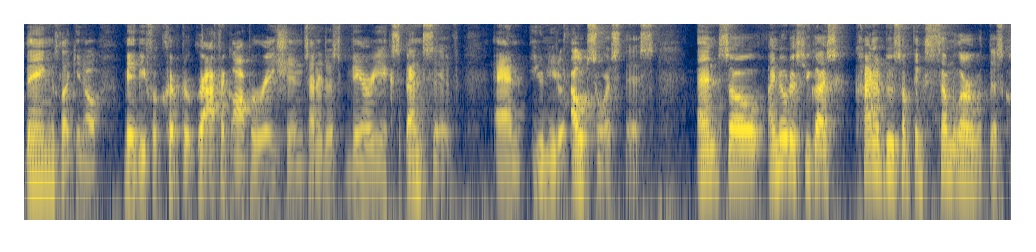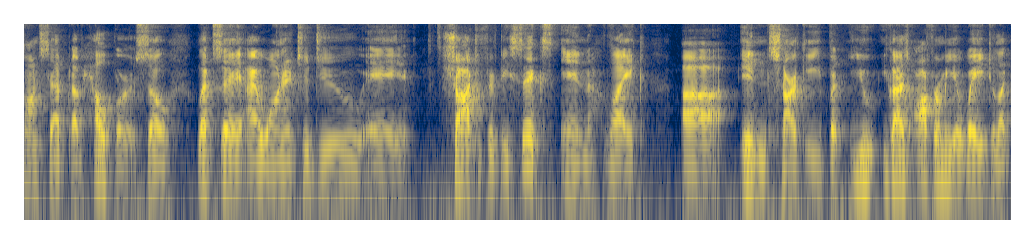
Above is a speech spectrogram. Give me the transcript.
things like, you know, maybe for cryptographic operations that are just very expensive and you need to outsource this. And so I noticed you guys kind of do something similar with this concept of helpers. So let's say I wanted to do a SHA-256 in like uh, in Snarky, but you you guys offer me a way to like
